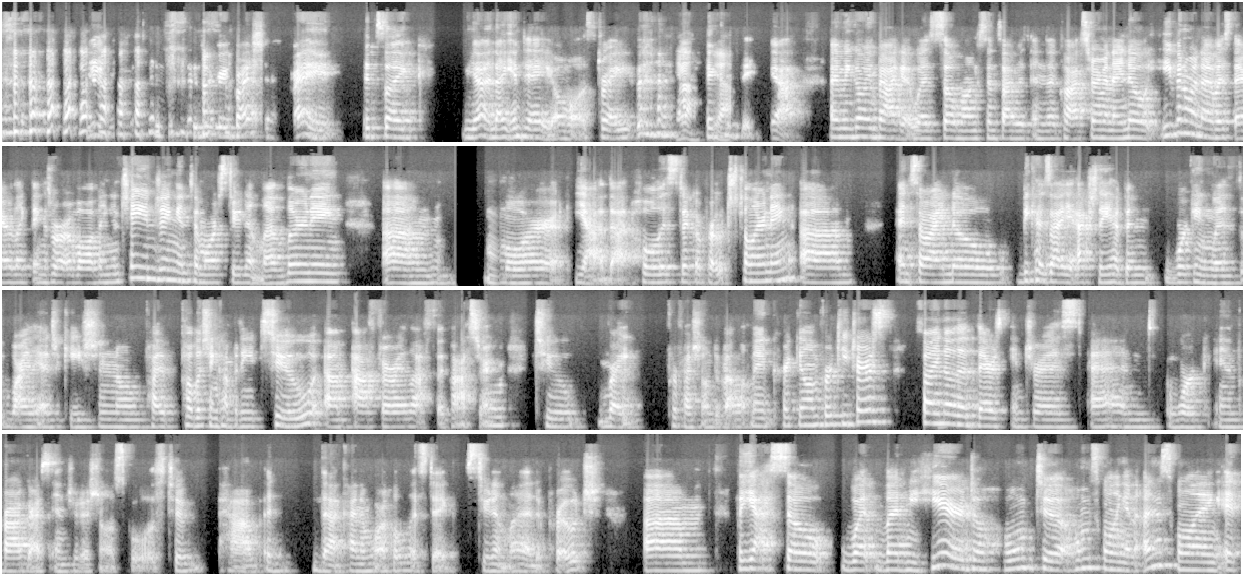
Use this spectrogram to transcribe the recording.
Yeah, it's a great question right? It's like yeah night and day almost right yeah yeah. yeah i mean going back it was so long since i was in the classroom and i know even when i was there like things were evolving and changing into more student-led learning um, more yeah that holistic approach to learning um, and so i know because i actually have been working with wiley educational publishing company too um, after i left the classroom to write professional development curriculum for teachers. So I know that there's interest and work in progress in traditional schools to have a, that kind of more holistic student led approach. Um, but yeah, so what led me here to home to homeschooling and unschooling, it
